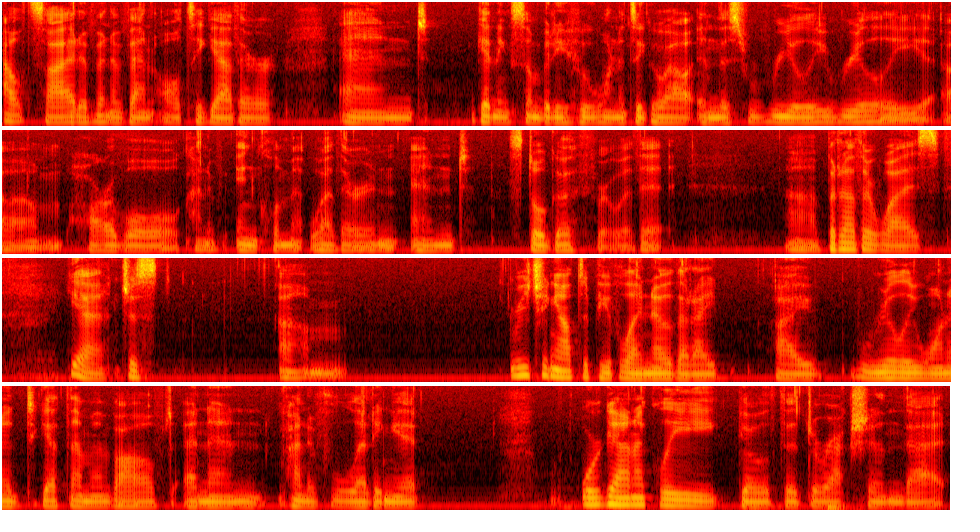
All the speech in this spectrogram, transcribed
outside of an event altogether and getting somebody who wanted to go out in this really really um, horrible kind of inclement weather and and still go through with it. Uh, but otherwise, yeah, just um, reaching out to people I know that I I really wanted to get them involved, and then kind of letting it organically go the direction that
